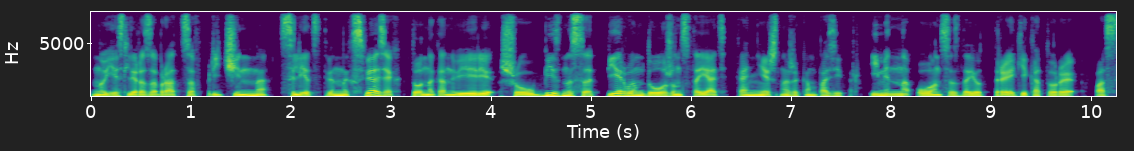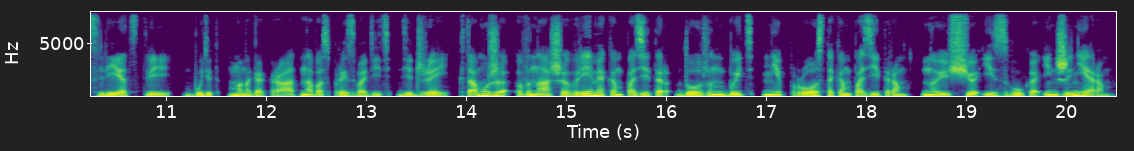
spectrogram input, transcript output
Но если разобраться в причинно-следственных связях, то на конвейере шоу-бизнеса первым должен стоять, конечно же, композитор. Именно он создает треки, которые впоследствии будет многократно воспроизводить диджей. К тому же в наше время композитор должен быть не просто композитором, но еще и звукоинженером,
